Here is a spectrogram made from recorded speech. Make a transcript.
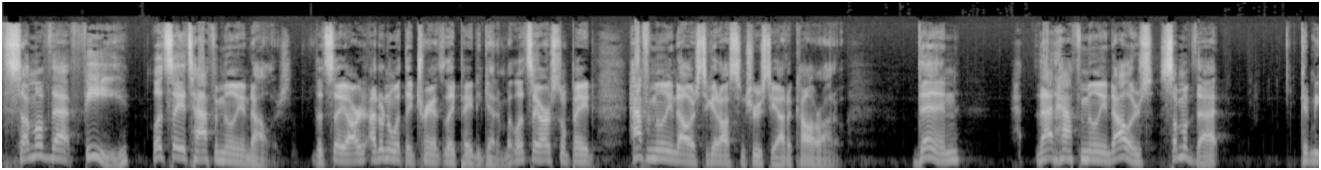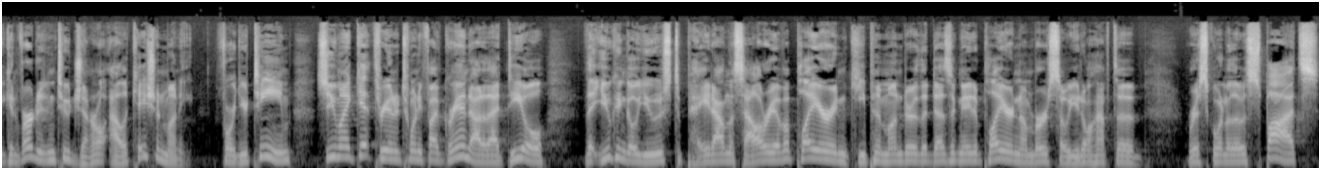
Some of that fee, let's say it's half a million dollars. Let's say Ar- I don't know what they trans they paid to get him, but let's say Arsenal paid half a million dollars to get Austin Trusty out of Colorado. Then that half a million dollars, some of that can be converted into general allocation money for your team. So you might get 325 grand out of that deal that you can go use to pay down the salary of a player and keep him under the designated player number so you don't have to risk one of those spots.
